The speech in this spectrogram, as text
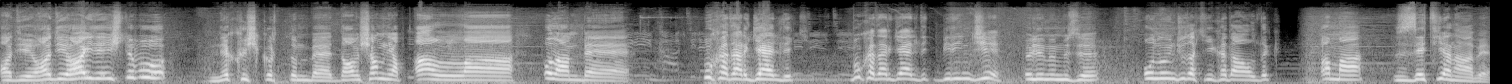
Hadi hadi haydi işte bu. Ne kışkırttım be. Davşan yaptı. Allah. Ulan be. Bu kadar geldik. Bu kadar geldik. Birinci ölümümüzü 10. dakikada aldık. Ama Zetiyan abi.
